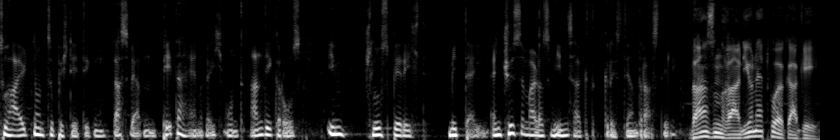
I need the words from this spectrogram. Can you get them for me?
zu halten und zu bestätigen, das werden Peter Heinrich und Andy Groß im Schlussbericht mitteilen. Ein Tschüss einmal aus Wien, sagt Christian Drastil. Basenradio Network AG.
